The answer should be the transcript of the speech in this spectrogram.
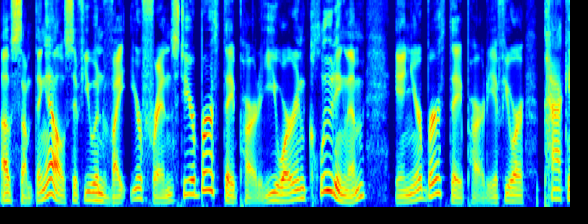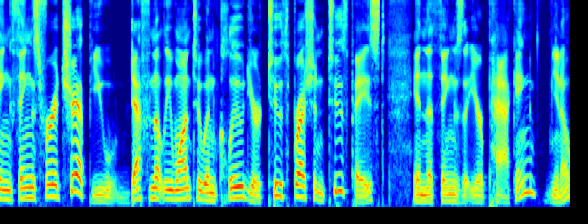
of something else. If you invite your friends to your birthday party, you are including them in your birthday party. If you are packing things for a trip, you definitely want to include your toothbrush and toothpaste in the things that you're packing. You know,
